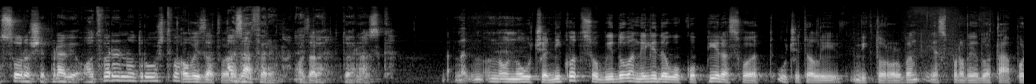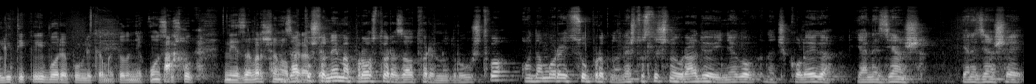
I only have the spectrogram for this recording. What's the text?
Сорос е прави отворено друштво, Ово затворено. а затворено. Е, тоа, тоа е разлика. Но, но ученикот се обидува нели да го копира својот учител и Виктор Орбан, ја спроведува таа политика и во Република Македонија. Конски скок не е завршена операција. Затоа што нема простора за отворено друштво, онда мора и супротно. Нешто слично е урадио и негов значи, колега Јанез Јанша Janez Janša je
